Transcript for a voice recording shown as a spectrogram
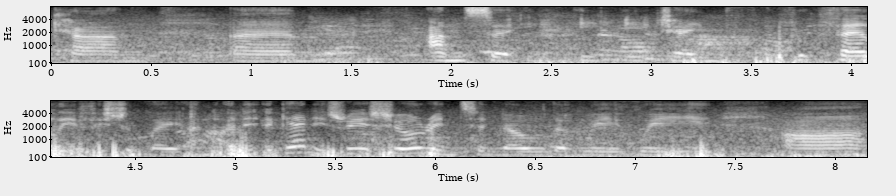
can um, answer each aim fairly fairly efficiently. And, and it, again, it's reassuring to know that we, we are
